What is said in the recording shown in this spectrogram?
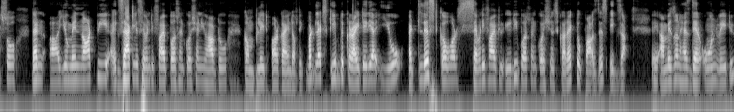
so then uh, you may not be exactly 75% question you have to complete or kind of thing. But let's keep the criteria. You at least cover 75 to 80% questions correct to pass this exam. Uh, amazon has their own way to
